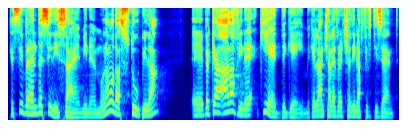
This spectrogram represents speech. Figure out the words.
che si prende e si dissa Eminem, una moda stupida, eh, perché alla fine chi è The Game che lancia le frecciatine a 50 Cent?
